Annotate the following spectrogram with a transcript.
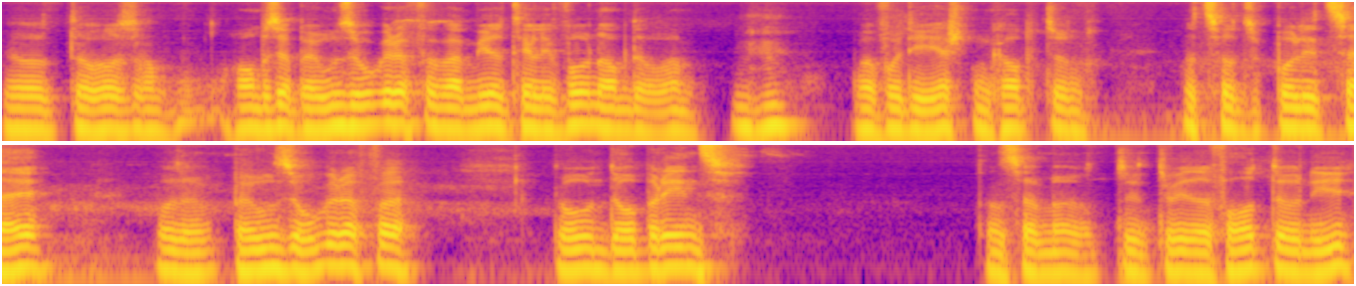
Ja, da haben sie ja bei uns angerufen, weil wir ein Telefon haben daheim. Mhm. War von den ersten gehabt. Und hat die Polizei oder bei uns angerufen, da und da brennt's. Dann sind wir, entweder der Vater und ich,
